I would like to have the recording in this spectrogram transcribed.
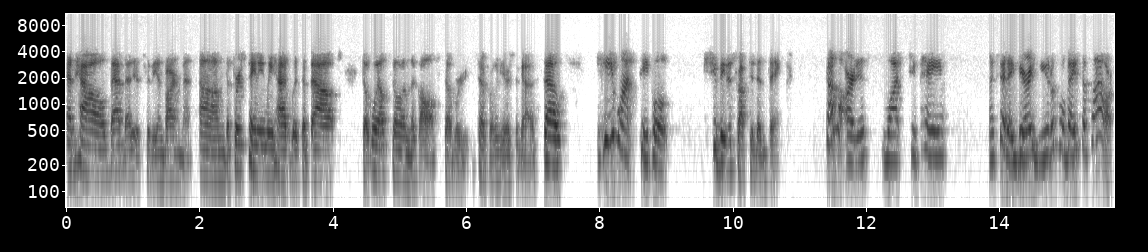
and how bad that is for the environment. Um, the first painting we had was about the oil spill in the Gulf several, several years ago. So he wants people to be disrupted and think. Some artists want to paint, like I said, a very beautiful vase of flowers.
